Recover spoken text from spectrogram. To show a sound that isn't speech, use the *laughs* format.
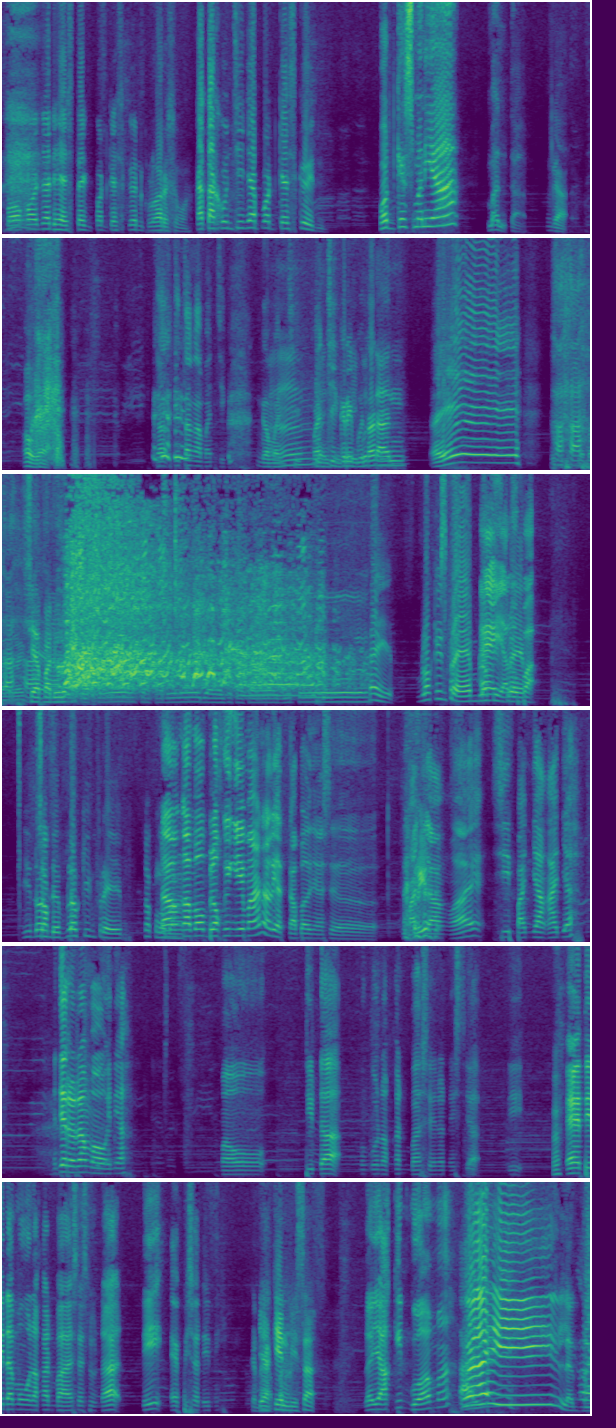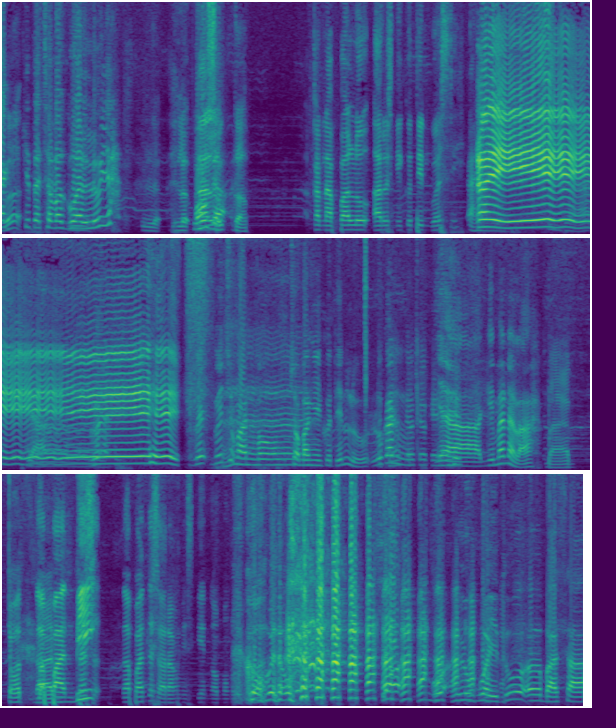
Pokoknya di hashtag podcast kun keluar semua. Kata kuncinya podcast kun. Podcast mania mantap. Enggak, Oh enggak. *laughs* Nggak, kita nggak mancing. enggak mancing. Ah, Mancing keributan. keributan. Eh. Siapa dulu? *laughs* Siapa dulu? Jangan suka kayak gitu. Hey, blocking frame, blocking ya frame. lupa. You know Sok. the blocking frame. Sok mau Nah, nggak mau blocking gimana? Lihat kabelnya se panjang, wae. Si panjang aja. Anjir orang mau ini ya. Mau tidak menggunakan bahasa Indonesia di Hah? eh tidak menggunakan bahasa Sunda di episode ini. Kenapa? Yakin bisa. Lah yakin gua mah. Wai, lah Orang gua. kita coba gua lu ya. Mau gua nggak? suka. Kenapa lu harus ngikutin gua sih? Eh, gue gue cuman mau coba ngikutin lu lu kan Oke, oke, oke. ya gimana lah bacot Gak pantas, gak pantas orang miskin ngomong lu. gua. goblok so, gua lu gua itu eh, bahasa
